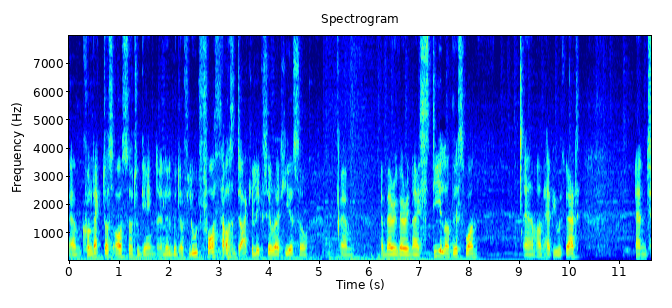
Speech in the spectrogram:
um, collectors also to gain a little bit of loot. 4000 dark elixir right here so um, a very very nice steal on this one. Um, I'm happy with that. And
